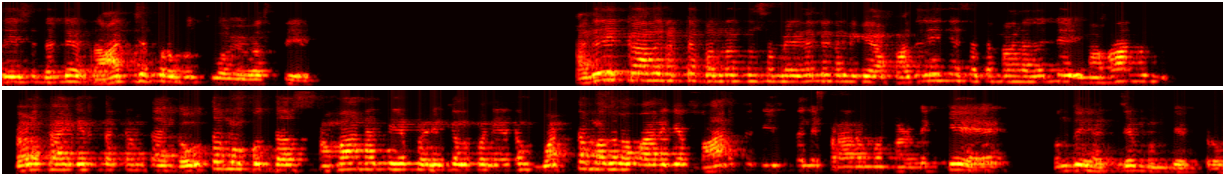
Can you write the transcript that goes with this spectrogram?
ದೇಶದಲ್ಲಿ ರಾಜ್ಯ ಪ್ರಭುತ್ವ ವ್ಯವಸ್ಥೆ ಇತ್ತು. ಅದೇ ಕಾಲಘಟ್ಟ ಬಂದಂತ ಸಮಯದಲ್ಲಿ ನಮಗೆ ಹದಿನೈದನೇ ಶತಮಾನದಲ್ಲಿ ಮಹಾನ್ ಬೆಳಕಾಗಿರ್ತಕ್ಕಂಥ ಗೌತಮ ಬುದ್ಧ ಸಮಾನತೆಯ ಪರಿಕಲ್ಪನೆಯನ್ನು ಮೊಟ್ಟ ಮೊದಲ ಬಾರಿಗೆ ಭಾರತ ದೇಶದಲ್ಲಿ ಪ್ರಾರಂಭ ಮಾಡಲಿಕ್ಕೆ ಒಂದು ಹೆಜ್ಜೆ ಮುಂದಿಟ್ರು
